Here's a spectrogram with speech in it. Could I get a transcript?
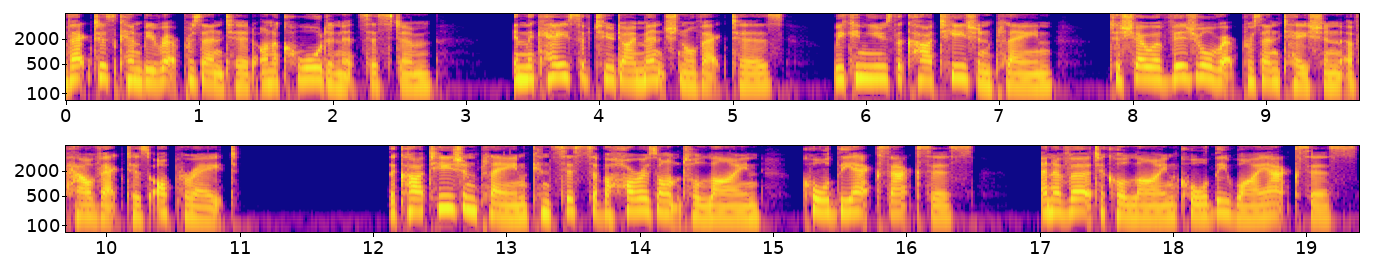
Vectors can be represented on a coordinate system. In the case of two dimensional vectors, we can use the Cartesian plane to show a visual representation of how vectors operate. The Cartesian plane consists of a horizontal line called the x axis and a vertical line called the y-axis.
